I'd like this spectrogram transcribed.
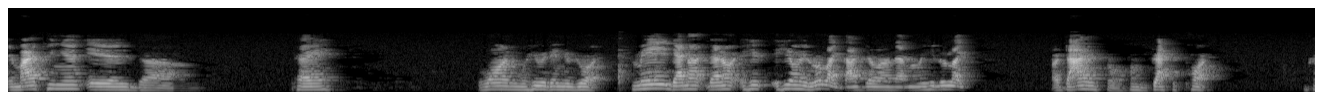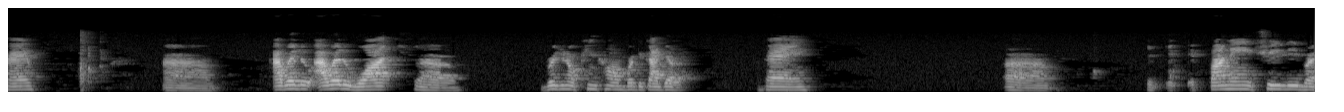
in my opinion, is... Um, Okay? One where he was in New York. To me, that not that not he he don't even look like Godzilla in that movie. He looked like a dinosaur from Jurassic Park. Okay? Um I rather I rather watch uh original King Kong vs Godzilla. Okay? Um it, it, it's funny, cheesy, but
